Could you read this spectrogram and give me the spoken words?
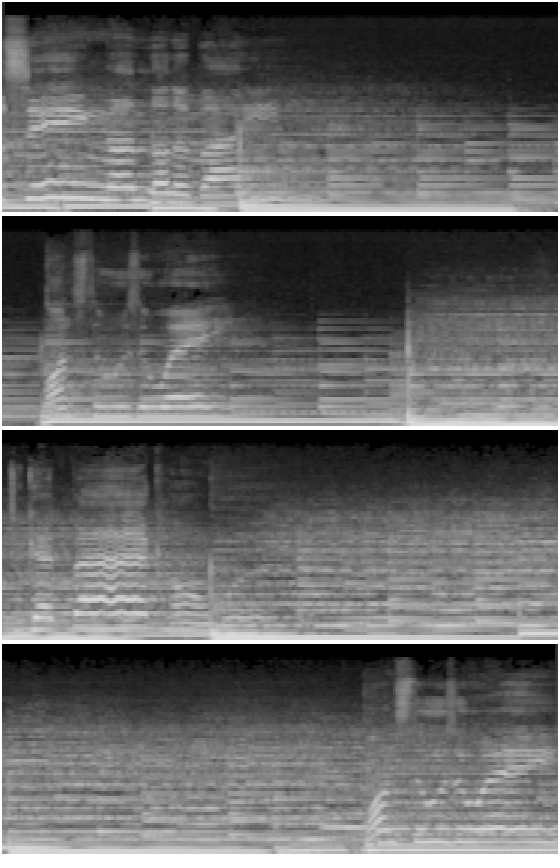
will sing a lullaby. Once there was a way to get back homeward. Once there was a way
